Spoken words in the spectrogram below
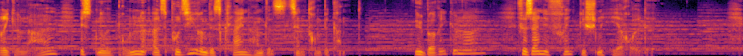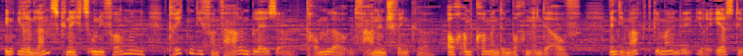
Regional ist Neubrunn als pulsierendes Kleinhandelszentrum bekannt. Überregional für seine fränkischen Herolde. In ihren Landsknechtsuniformen treten die Fanfarenbläser, Trommler und Fahnenschwenker auch am kommenden Wochenende auf, wenn die Marktgemeinde ihre erste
